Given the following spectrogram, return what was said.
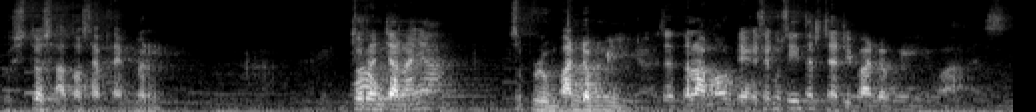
Agustus atau September. Nah, itu rencananya sebelum pandemi. Setelah mau dieksekusi terjadi pandemi, was.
